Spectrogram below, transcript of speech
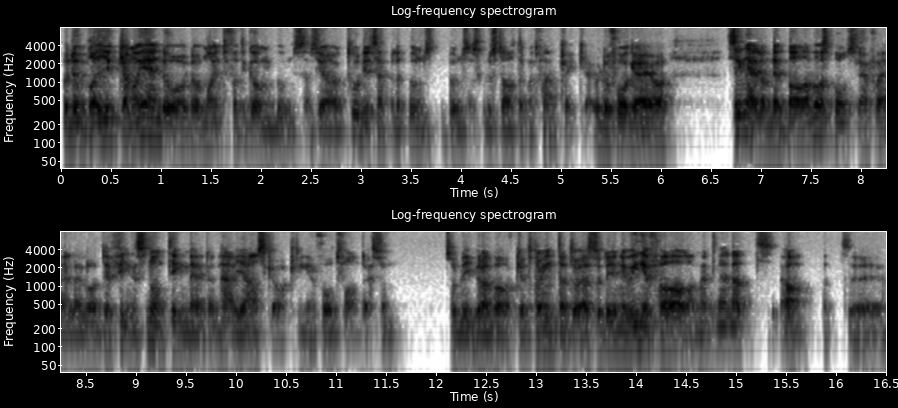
och då brukar man ju ändå, då har man inte fått igång Bunsen. Så jag trodde till exempel att Bunsen skulle starta mot Frankrike. Och då frågade jag Signell om det bara var sportsliga skäl eller det finns någonting med den här hjärnskakningen fortfarande som, som ligger där bak. Jag tror inte att, alltså det är nog ingen fara men, men att, ja, att eh,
